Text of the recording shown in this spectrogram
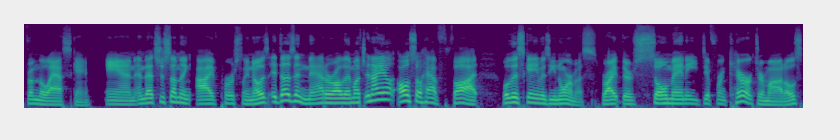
from the last game. And and that's just something I've personally noticed. It doesn't matter all that much. And I also have thought, well, this game is enormous, right? There's so many different character models.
